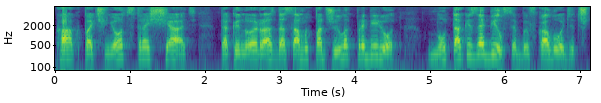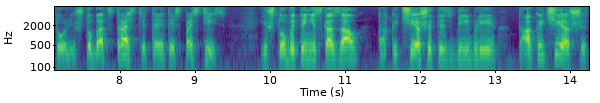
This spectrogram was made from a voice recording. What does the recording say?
Как почнет стращать, так иной раз до самых поджилок проберет. Ну, так и забился бы в колодец, что ли, чтобы от страсти-то этой спастись. И что бы ты ни сказал, так и чешет из Библии, так и чешет.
